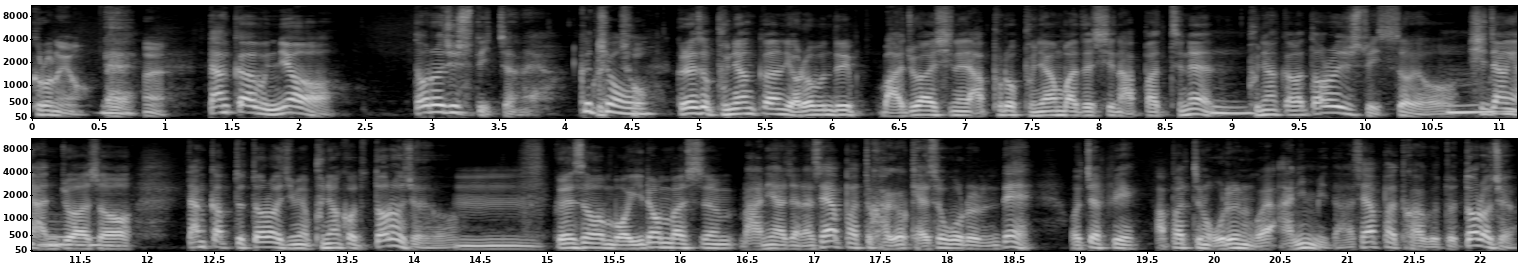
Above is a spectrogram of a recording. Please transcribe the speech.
그러네요. 네. 네. 땅값은요 떨어질 수도 있잖아요. 그렇죠. 그래서 분양가는 여러분들이 마주하시는 앞으로 분양받으시는 아파트는 음. 분양가가 떨어질 수 있어요. 음. 시장이 안 좋아서 땅값도 떨어지면 분양가도 떨어져요. 음. 그래서 뭐 이런 말씀 많이 하잖아요. 새 아파트 가격 계속 오르는데 어차피 아파트는 오르는 거야? 아닙니다. 새 아파트 가격도 떨어져요.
